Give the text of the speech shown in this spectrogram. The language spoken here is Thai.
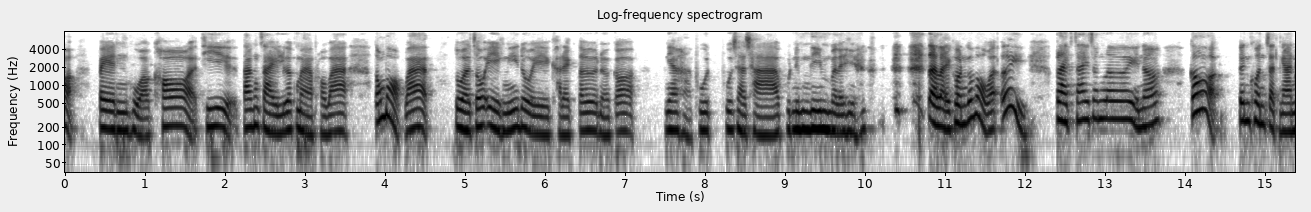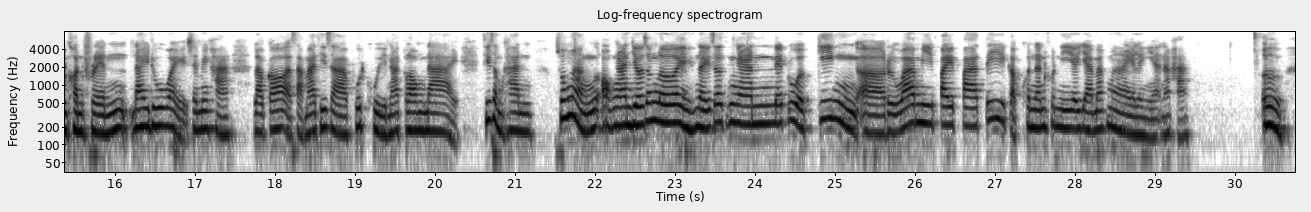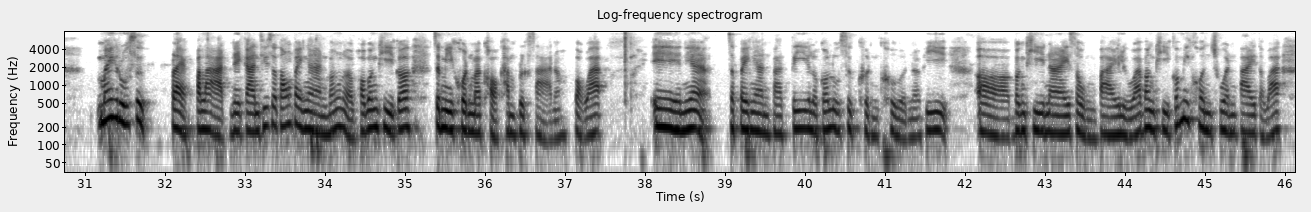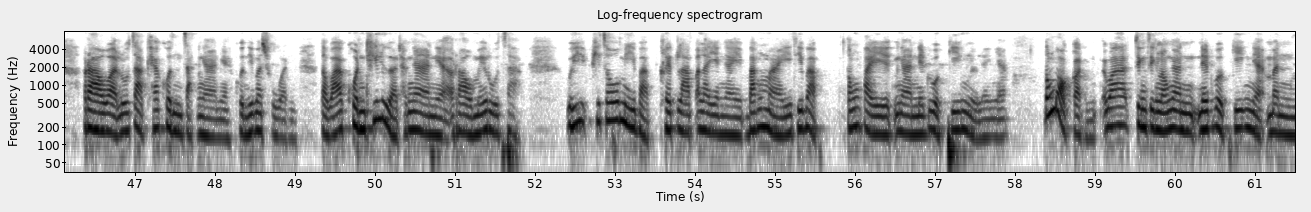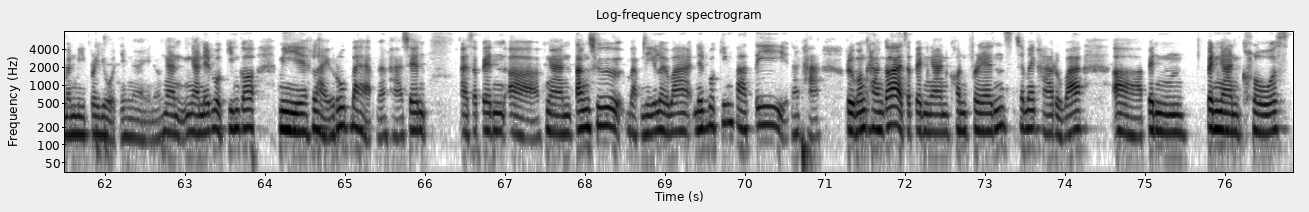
เป็นหัวข้อที่ตั้งใจเลือกมา เพราะว่าต้องบอกว่าตัวเจ้าเองนี่โดย character เนอะก็เนี่ยค่ะพูดพูดช้าๆ พูดนิ่มๆ อะไรอย่างเงี้ยแต่หลายคนก็บอกว่า เอ้ย แปลกใจจังเลยเนาะก็เป็นคนจัดงาน conference ได้ด้วยใช่ไหมคะ แล้วก็สามารถที่จะพูดคุยหน้ากล้องได้ ที่สำคัญ ช่วงหลังออกงานเยอะจังเลย ไหนจะงาน networkingหรือว่ามีไปปาร์ตี้กับคนนั้นคนนี้เยอะแยะมากมายอะไรเงี้ยนะคะ เออ ไม่รู้สึกแปลกประหลาดในการที่จะต้องไปงานบ้างเหรอ เพราะบางทีก็จะมีคนมาขอคำปรึกษาเนาะบอกว่า เอเนี่ย จะไปงานปาร์ตี้แล้วก็รู้สึกเขินๆนะพี่เอ่อบางทีนายส่งไปหรือว่าบางทีก็มีคนชวนไป แต่ว่าเราอะรู้จักแค่คนจัดงานเนี่ยคนที่มาชวน แต่ว่าคนที่เหลือทั้งงานเนี่ยเราไม่รู้จักอุ้ยพี่โจมีแบบเคล็ดลับอะไรยังไง บ้างไหมที่แบบต้องไปงาน networking หรืออะไรเงี้ยต้องบอกก่อนว่าจริง ๆ แล้วงาน networking เนี่ยมันมันมีประโยชน์ยังไงเนาะงานงาน networking ก็มีหลายรูปแบบนะคะ เช่น อาจจะเป็นงานตั้งชื่อแบบนี้เลยว่า networking party นะคะ หรือบางครั้งก็อาจจะเป็นงาน conference ใช่ไหมคะ หรือว่าเป็นเป็นงาน close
